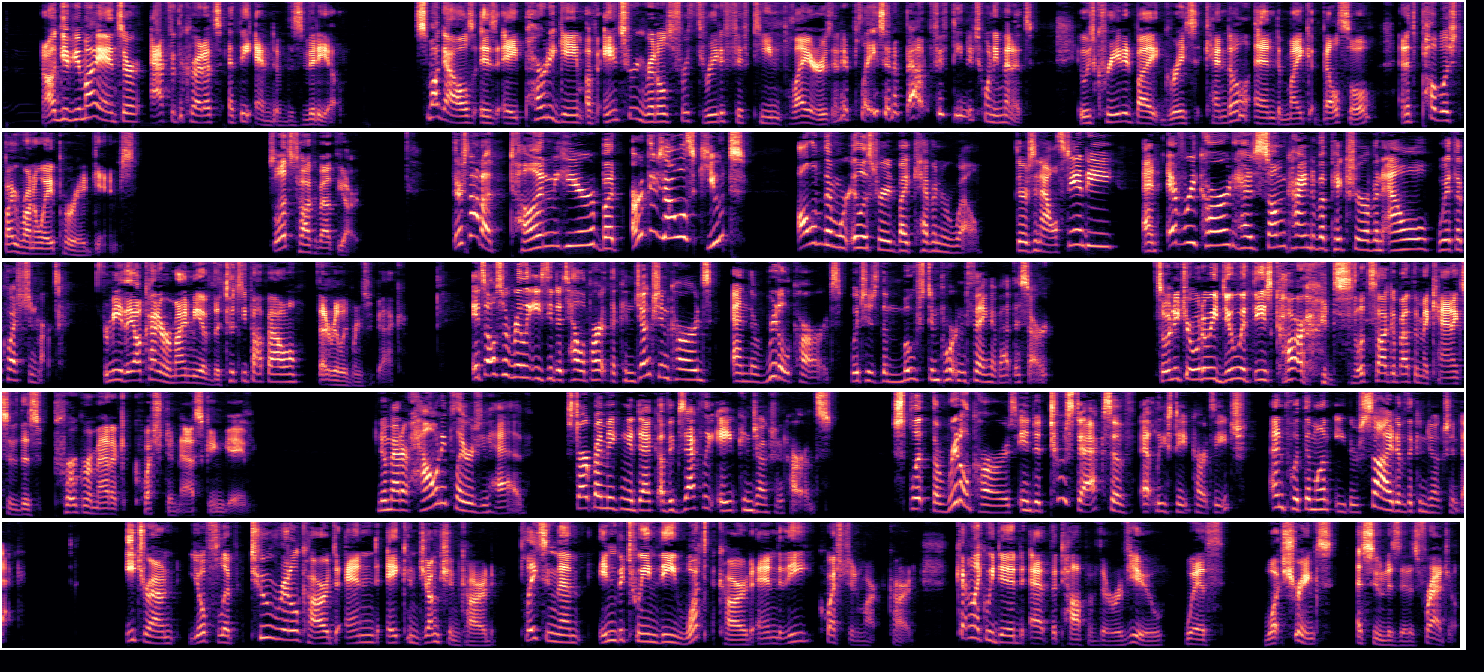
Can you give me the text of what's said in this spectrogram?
I'll give you my answer after the credits at the end of this video. Smug Owls is a party game of answering riddles for 3 to 15 players, and it plays in about 15 to 20 minutes. It was created by Grace Kendall and Mike Belsole, and it's published by Runaway Parade Games. So let's talk about the art. There's not a ton here, but aren't these owls cute? All of them were illustrated by Kevin Ruelle. There's an owl standee, and every card has some kind of a picture of an owl with a question mark. For me, they all kind of remind me of the Tootsie Pop Owl. That really brings me back. It's also really easy to tell apart the conjunction cards and the riddle cards, which is the most important thing about this art. So, Anitra, what do we do with these cards? Let's talk about the mechanics of this programmatic question asking game. No matter how many players you have, start by making a deck of exactly eight conjunction cards. Split the riddle cards into two stacks of at least eight cards each, and put them on either side of the conjunction deck. Each round, you'll flip two riddle cards and a conjunction card, placing them in between the what card and the question mark card. Kind of like we did at the top of the review with what shrinks as soon as it is fragile.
